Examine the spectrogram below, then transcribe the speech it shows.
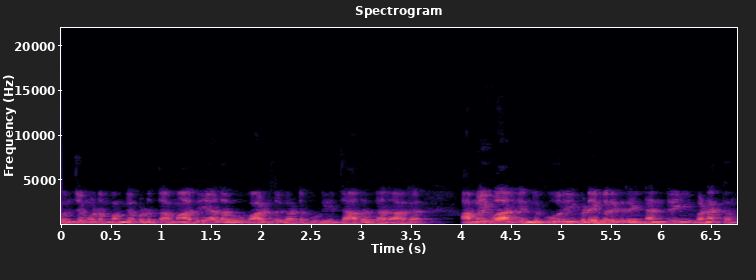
கொஞ்சம் கூட பங்கப்படுத்தாம அதே அளவு வாழ்ந்து காட்டக்கூடிய ஜாதகராக அமைவார் என்று கூறி விடைபெறுகிறேன். நன்றி வணக்கம்.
